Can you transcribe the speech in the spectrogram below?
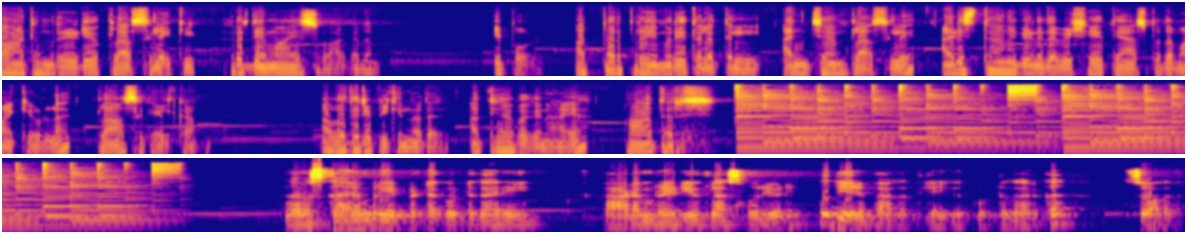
പാഠം റേഡിയോ ക്ലാസ്സിലേക്ക് ഹൃദ്യമായ സ്വാഗതം. ഇപ്പോൾ അപ്പർ പ്രൈമറി തലത്തിൽ അഞ്ചാം ക്ലാസ്സിലെ അടിസ്ഥാന ഗണിത വിഷയത്തെ ആസ്പദമാക്കിയുള്ള ക്ലാസ് കേൾക്കാം. അവതരിപ്പിക്കുന്നത് അധ്യാപകനായ ആദർശ്. നമസ്കാരം പ്രിയപ്പെട്ട കൂട്ടുകാരെ. പാഠം റേഡിയോ ക്ലാസ് മുറിയുടെ പുതിയൊരു ഭാഗത്തിലേക്ക് കൂട്ടുകാർക്ക് സ്വാഗതം.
